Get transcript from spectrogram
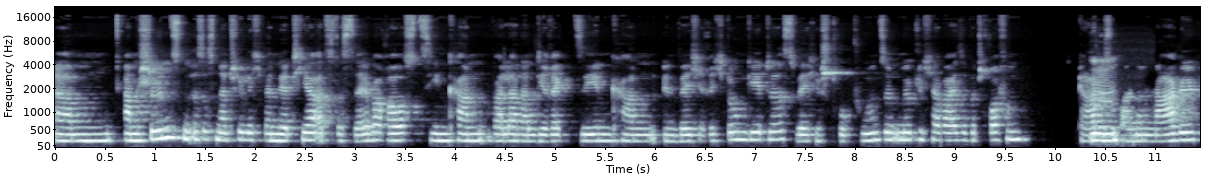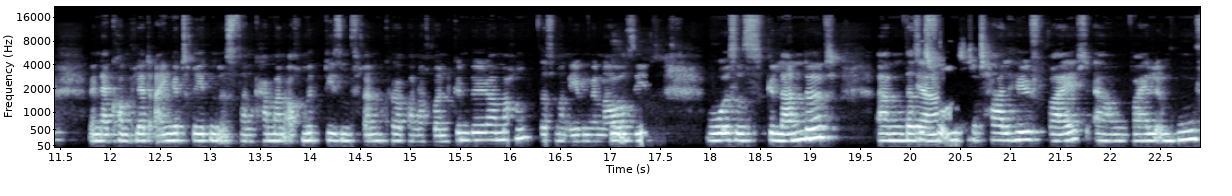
Ähm, am schönsten ist es natürlich, wenn der Tierarzt das selber rausziehen kann, weil er dann direkt sehen kann, in welche Richtung geht es, welche Strukturen sind möglicherweise betroffen. Gerade so Mhm. bei einem Nagel, wenn der komplett eingetreten ist, dann kann man auch mit diesem Fremdkörper noch Röntgenbilder machen, dass man eben genau Oh, sieht, wo ist es gelandet. Ähm, das ist ja. für uns total hilfreich, ähm, weil im Huf,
